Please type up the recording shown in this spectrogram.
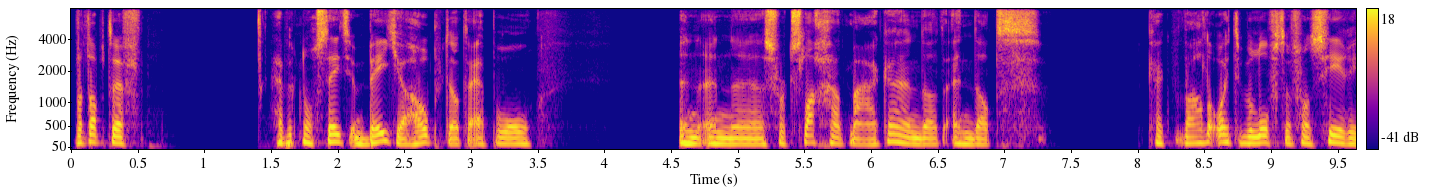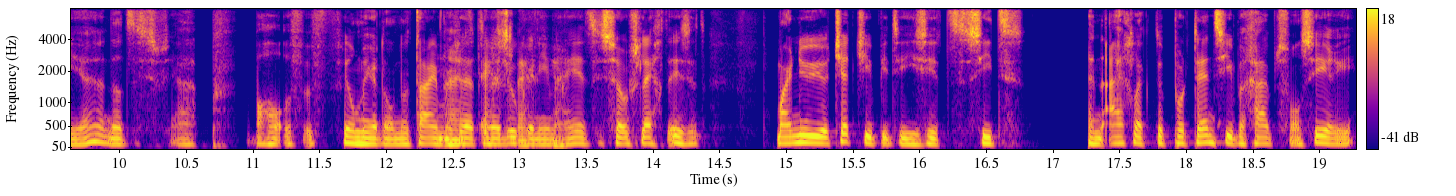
wat dat betreft heb ik nog steeds een beetje hoop dat Apple een, een eh, soort slag gaat maken. En dat, en dat. Kijk, we hadden ooit de belofte van Siri. Hè? En dat is ja, pff, behalve veel meer dan de timer Nee, zetten. Dat doe ik er niet mee. Het is zo slecht is het. Maar nu je ChatGPT zit, ziet en eigenlijk de potentie begrijpt van Siri.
